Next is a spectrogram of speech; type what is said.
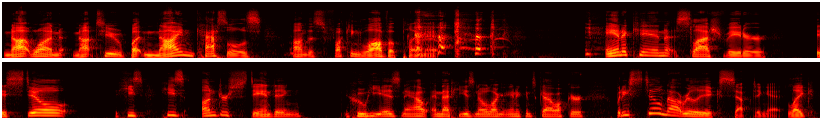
not one, not two, but nine castles on this fucking lava planet, Anakin slash Vader is still he's he's understanding who he is now and that he is no longer Anakin Skywalker, but he's still not really accepting it. Like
